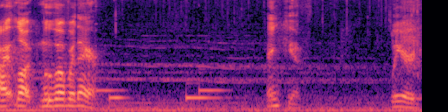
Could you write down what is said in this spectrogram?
All right, look, move over there. Thank you. Weird.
